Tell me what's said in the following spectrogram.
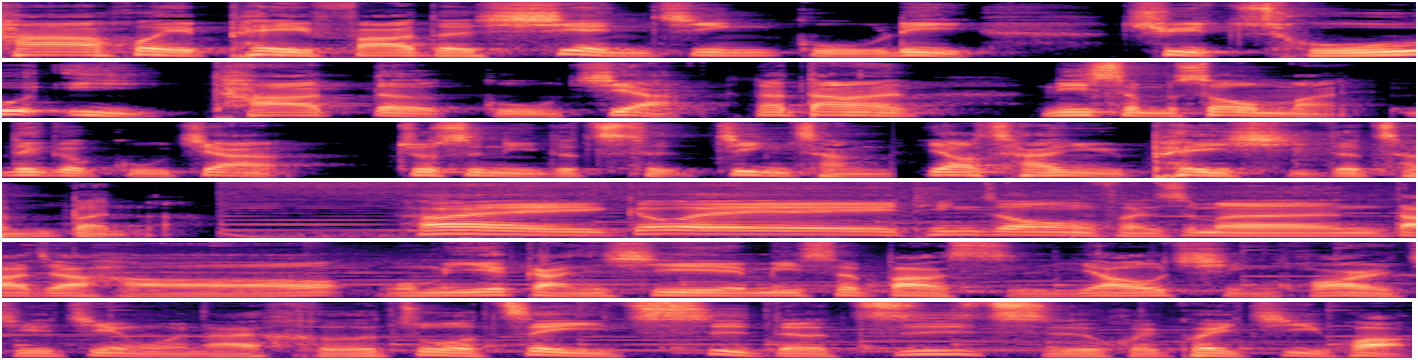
他会配发的现金股利去除以它的股价，那当然你什么时候买那个股价，就是你的持进场要参与配息的成本了。嗨，各位听众粉丝们，大家好！我们也感谢 Mr. Bus 邀请华尔街见闻来合作这一次的支持回馈计划。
